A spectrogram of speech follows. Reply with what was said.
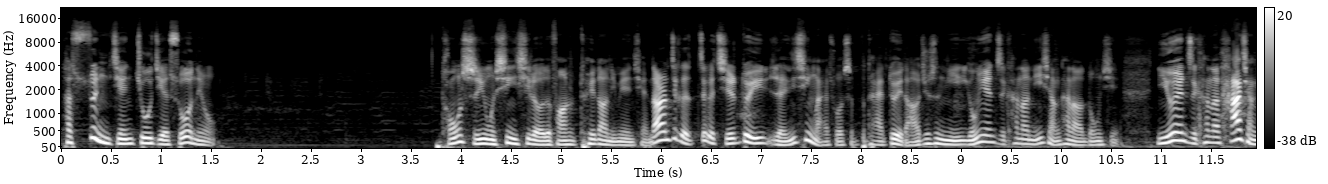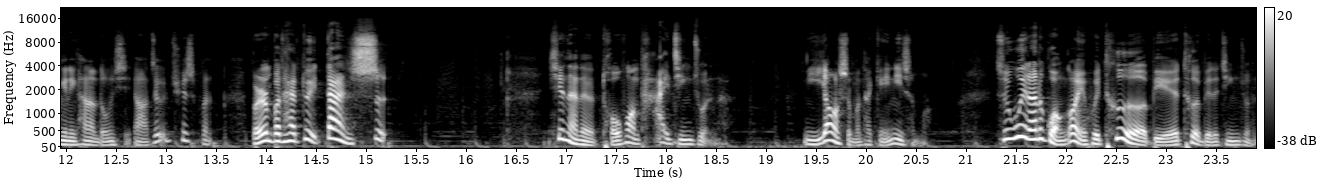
它瞬间纠结所有内容。同时用信息流的方式推到你面前，当然这个这个其实对于人性来说是不太对的啊，就是你永远只看到你想看到的东西，你永远只看到他想给你看到的东西啊，这个确实本本人不太对。但是现在的投放太精准了，你要什么他给你什么，所以未来的广告也会特别特别的精准，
